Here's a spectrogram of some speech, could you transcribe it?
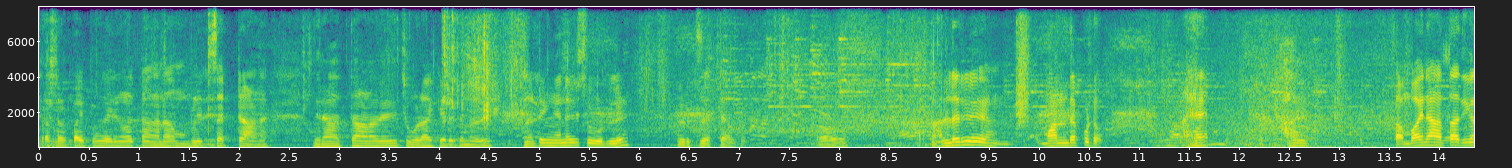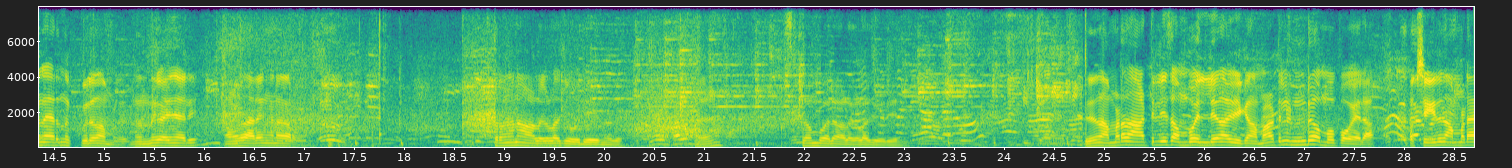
പ്രഷർ പൈപ്പും കാര്യങ്ങളൊക്കെ അങ്ങനെ കംപ്ലീറ്റ് സെറ്റാണ് ഇതിനകത്താണ് അത് ചൂടാക്കി എടുക്കുന്നത്. എന്നിട്ട് ഇങ്ങനെ ഒരു ചൂടിൽ എടുത്ത് സെറ്റാക്കും ഓ നല്ലൊരു മന്ദപ്പിട്ടോ ഏഹ് സംഭവം അതിനകത്ത് അധികം നേരം നിൽക്കൂല നമ്മൾ നിന്ന് കഴിഞ്ഞാൽ നമ്മൾ തല എങ്ങനെ കറങ്ങും. ഇത്ര അങ്ങനെ ആളുകളാണ് ജോലി ചെയ്യുന്നത്. ഏ? ഇഷ്ടം പോലെ ആളുകളാണ് ജോലി ചെയ്യുന്നത്. ഇത് നമ്മുടെ നാട്ടിൽ ഈ സംഭവം ഇല്ലെന്നാ ചോദിക്കാം നമ്മുടെ നാട്ടിൽ ഉണ്ട് സംഭവം പോയാല പക്ഷേ ഇത് നമ്മുടെ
